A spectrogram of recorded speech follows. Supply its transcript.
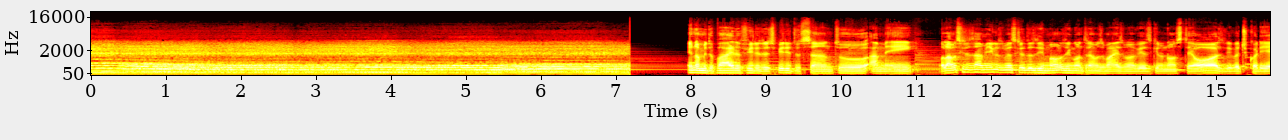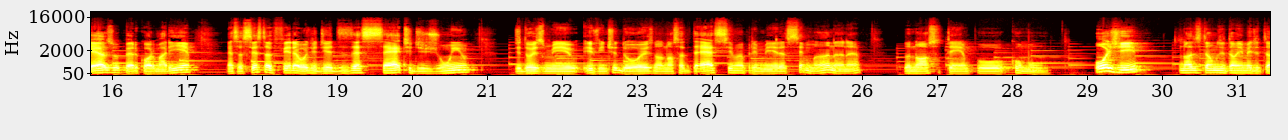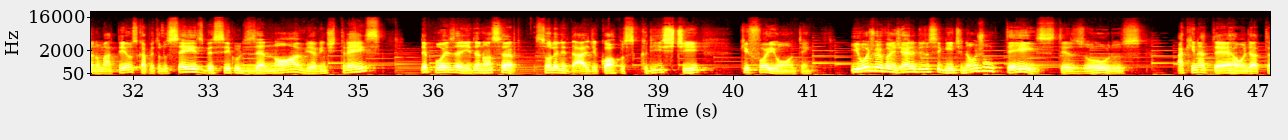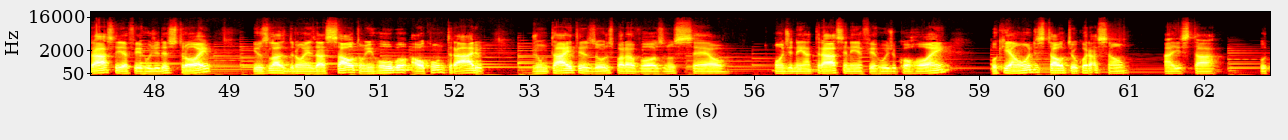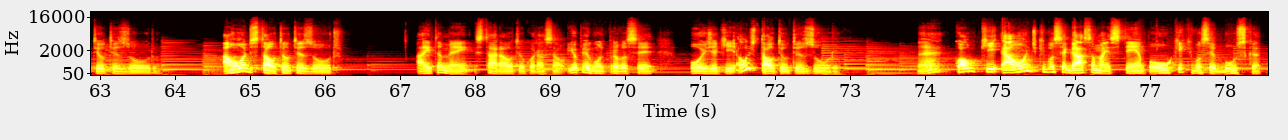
Em nome do Pai, do Filho e do Espírito Santo. Amém. Olá, meus queridos amigos, meus queridos irmãos, nos encontramos mais uma vez aqui no nosso Teós, Viva de Coriezo, Percor Maria. Nessa sexta-feira, hoje dia 17 de junho de 2022, na nossa décima primeira semana, né, do nosso tempo comum. Hoje, nós estamos então meditando Mateus, capítulo 6, versículo 19 a 23, depois aí da nossa solenidade de Corpus Christi, que foi ontem. E hoje o Evangelho diz o seguinte: Não junteis tesouros aqui na terra, onde a traça e a ferrugem destrói, e os ladrões assaltam e roubam, ao contrário, juntai tesouros para vós no céu, onde nem a traça nem a ferrugem corroem, porque aonde está o teu coração, aí está o teu tesouro. Aonde está o teu tesouro? aí também estará o teu coração. E eu pergunto para você hoje aqui, aonde está o teu tesouro? Né? Qual que, aonde que você gasta mais tempo ou o que que você busca?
